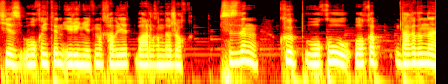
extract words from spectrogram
тез оқитын үйренетін қабілет барлығында жоқ. Сіздің көп оқу оқып дағдыны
